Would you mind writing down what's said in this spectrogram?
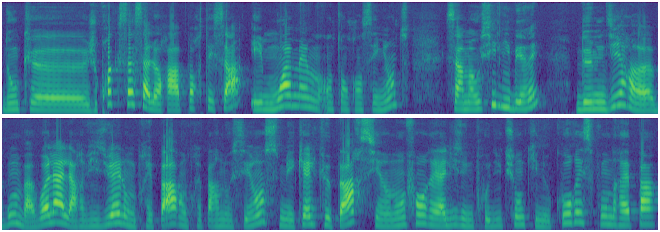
Donc, je crois que ça, ça leur a apporté ça, et moi-même, en tant qu'enseignante, ça m'a aussi libérée, de me dire, euh, bon bah voilà, l'art visuel, on prépare, on prépare nos séances, mais quelque part, si un enfant réalise une production qui ne correspondrait pas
